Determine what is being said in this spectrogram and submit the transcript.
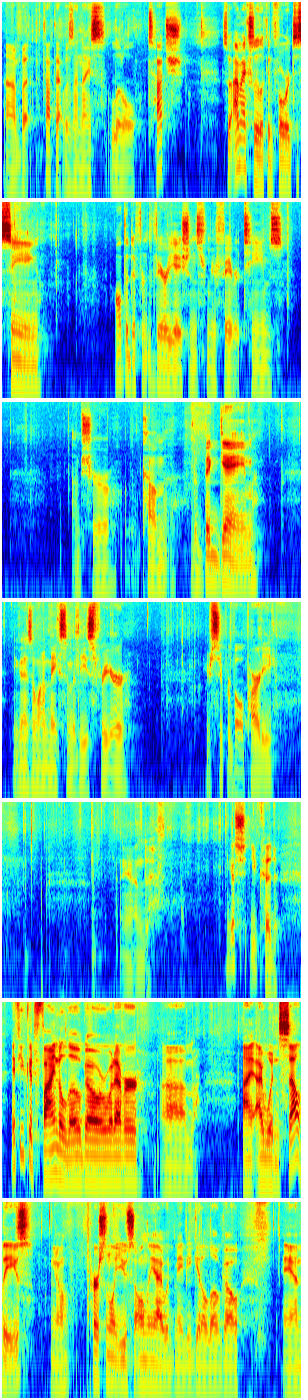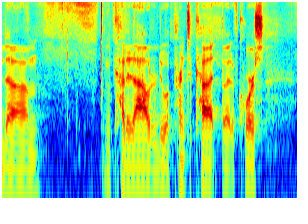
Uh, but I thought that was a nice little touch. So I'm actually looking forward to seeing all the different variations from your favorite teams. I'm sure come the big game, you guys want to make some of these for your your Super Bowl party. And I guess you could, if you could find a logo or whatever, um, I, I wouldn't sell these. You know, personal use only. I would maybe get a logo and, um, and cut it out or do a print to cut. But of course,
